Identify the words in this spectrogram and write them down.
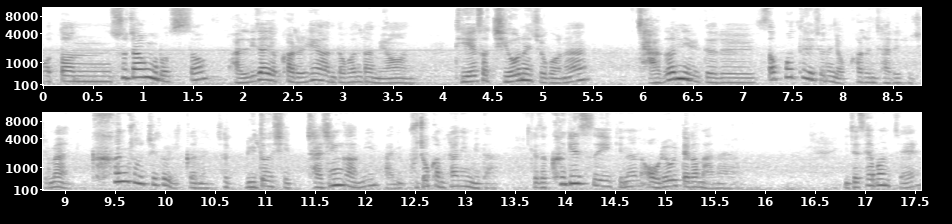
어떤 수장으로서 관리자 역할을 해야 한다고 한다면 뒤에서 지원해 주거나 작은 일들을 서포트해 주는 역할은 잘해주지만 큰 조직을 이끄는 즉 리더십, 자신감이 많이 부족한 편입니다. 그래서 크게 쓰이기는 어려울 때가 많아요. 이제 세 번째,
